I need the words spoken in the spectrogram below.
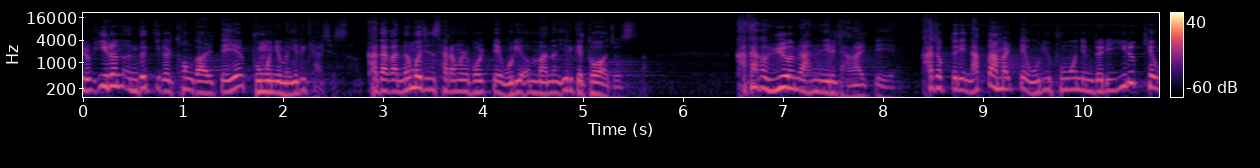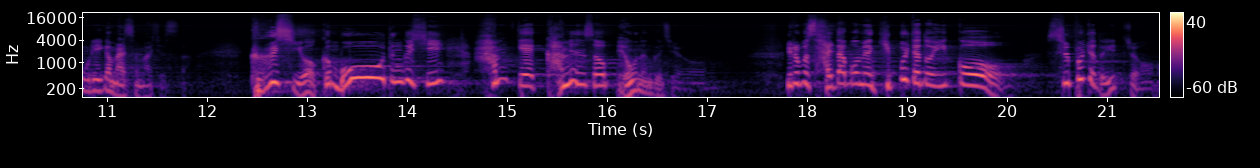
여러분, 이런 언덕길을 통과할 때에 부모님은 이렇게 하셨어. 가다가 넘어진 사람을 볼 때 우리 엄마는 이렇게 도와줬어. 가다가 위험한 일을 당할 때에 가족들이 낙담할 때 우리 부모님들이 이렇게 우리에게 말씀하셨어. 그것이요. 그 모든 것이 함께 가면서 배우는 거죠. 여러분 살다 보면 기쁠 때도 있고 슬플 때도 있죠.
